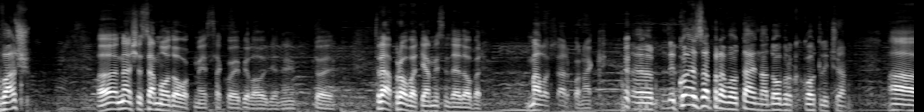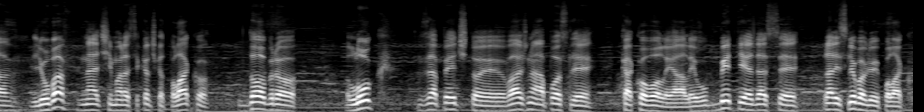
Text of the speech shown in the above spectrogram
vaš? E, naš je samo od ovog mesa koje je bilo ovdje, ne? To je Treba probati, ja mislim da je dobar. Malo šarp onak. e, koja je zapravo tajna dobrog kotlića? A, ljubav, znači mora se krčkat polako. Dobro, luk za peć, to je važno, a poslije kako voli, ali u biti je da se radi s ljubavlju i polako.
